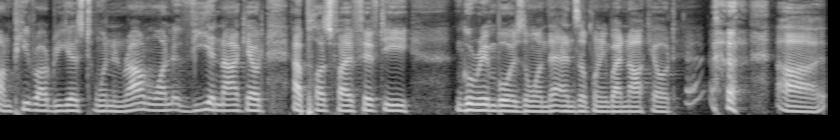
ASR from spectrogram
on Pete Rodriguez to win in round one via knockout at plus 550. Gorimbo is the one that ends up winning by knockout uh,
